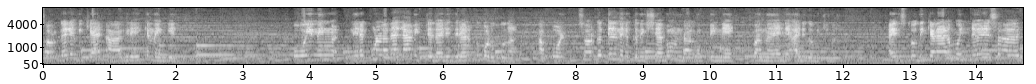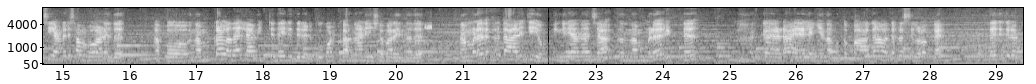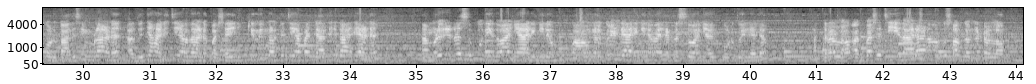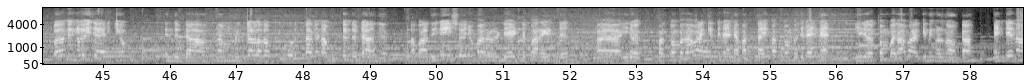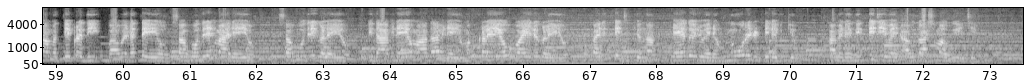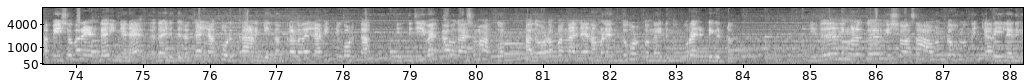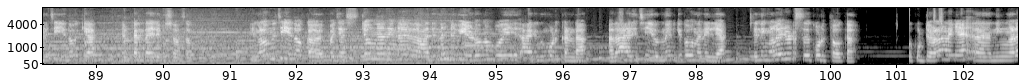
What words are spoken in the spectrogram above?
സ്വർഗം ലഭിക്കാൻ ആഗ്രഹിക്കുന്നെങ്കിൽ പോയി നിങ്ങൾ നിനക്കുള്ളതെല്ലാം വിറ്റ് ദരിദ്രർക്ക് കൊടുക്കുക. അപ്പോൾ സ്വർഗത്തിൽ നിനക്ക് നിക്ഷേപം ഉണ്ടാകും. പിന്നെ വന്ന് എന്നെ അനുഗമിക്കുക. അതായത് സ്തുതിക്കനാണ് മുന്നേ ഒരു ചെയ്യേണ്ട ഒരു സംഭവമാണ് ഇത് അപ്പോ നമുക്കുള്ളതെല്ലാം വിറ്റ് ദരിദ്രർക്ക് കൊടുക്കാന്നാണ് ഈശോ പറയുന്നത്. നമ്മൾ ദാനം ചെയ്യും. എങ്ങനെയാന്ന് വെച്ചാ നമ്മൾ ഇട്ട് കേടായ അല്ലെങ്കിൽ നമുക്ക് പാകാവാത്ത ഡ്രസ്സുകളൊക്കെ ദരിദ്രർക്ക് കൊടുക്കും. അത് സിമ്പിളാണ്. അത് ഞാനും ചെയ്യണതാണ്. പക്ഷെ എനിക്ക് നിങ്ങൾക്ക് ചെയ്യാൻ പറ്റാത്തൊരു കാര്യമാണ്. നമ്മളൊരു ഡ്രസ്സ് പുതിയത് വാങ്ങിയ ആരെങ്കിലും പാവങ്ങൾക്ക് വേണ്ടി ആരെങ്കിലും വല്ല ഡ്രസ്സ് വാങ്ങി അവർക്ക് കൊടുക്കില്ലല്ലോ. അത്രേ ഉള്ളൂ. അത് പക്ഷെ ചെയ്താലാണ് നമുക്ക് സ്വർഗം കിട്ടുള്ളൂ. അപ്പൊ നിങ്ങൾ വിചാരിക്കും എന്തിട്ടാ നമ്മൾക്കുള്ളതൊക്കെ കൊടുത്താൽ നമുക്ക് എന്തിട്ടാന്ന്? അപ്പൊ അതിന് ഈശോ ഒരു മറുപടി ആയിട്ട് പറയുന്നുണ്ട് ഇരുപത്തി പത്തൊമ്പതാം വാക്യത്തിൽ തന്നെ പത്തായി പത്തൊമ്പതിൽ തന്നെ ഇരുപത്തി ഒമ്പതാം വാക്യം നിങ്ങൾ നോക്കാം. എന്റെ നാമത്തെ പ്രതി ഭവനത്തെയോ സഹോദരന്മാരെയോ സഹോദരികളെയോ പിതാവിനെയോ മാതാവിനെയോ മക്കളെയോ വയലുകളെയോ പരിത്യജിക്കുന്ന ഏതൊരുവനും നൂറിരട്ടി ലഭിക്കും. അവന് നിത്യജീവൻ അവകാശമാവുകയും ചെയ്യും. അപ്പൊ ഈശോ പറയുന്നുണ്ട് ഇങ്ങനെ ദരിദ്രർക്കെല്ലാം കൊടുക്കുകയാണെങ്കിൽ നമുക്കുള്ളതെല്ലാം വിറ്റ് കൊടുത്താൽ നിത്യജീവൻ അവകാശമാക്കും. അതോടൊപ്പം തന്നെ നമ്മൾ എന്ത് കൊടുക്കുന്നതിന് നൂറിരട്ടി കിട്ടും. ഇത് നിങ്ങൾക്ക് വിശ്വാസം ആവുണ്ടോ എന്നൊന്നും എനിക്കറിയില്ല. നിങ്ങൾ ചെയ്ത് നോക്കിയാൽ നിങ്ങൾക്ക് എന്തായാലും വിശ്വാസം നിങ്ങളൊന്ന് ചെയ്ത് നോക്കാം. ഇപ്പൊ ജസ്റ്റ് ഒന്ന് നിങ്ങൾ ആദ്യം തന്നെ വീടൊന്നും പോയി ആർക്കും കൊടുക്കണ്ട. അതാരും ചെയ്യുമെന്ന് എനിക്ക് തോന്നണില്ല. പക്ഷെ നിങ്ങളൊരു ഡ്രസ്സ് കൊടുത്തു നോക്കാം. ഇപ്പൊ കുട്ടികളാണെങ്കിൽ നിങ്ങൾ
